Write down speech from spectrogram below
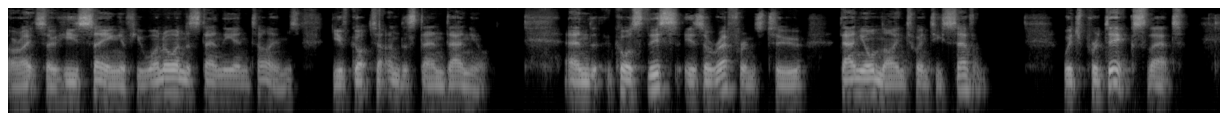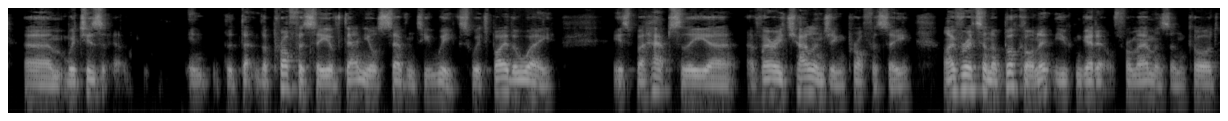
All right. So he's saying if you want to understand the end times, you've got to understand Daniel. And of course, this is a reference to Daniel 9:27, which predicts that, um, which is in the, the prophecy of Daniel's 70 weeks, which, by the way, is perhaps the uh, a very challenging prophecy. I've written a book on it. You can get it from Amazon called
